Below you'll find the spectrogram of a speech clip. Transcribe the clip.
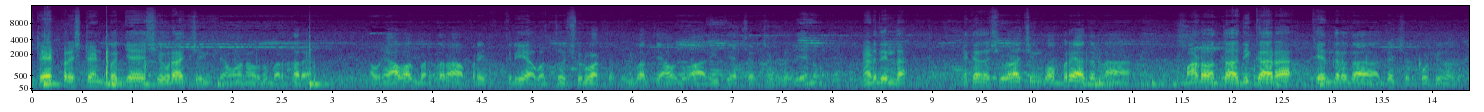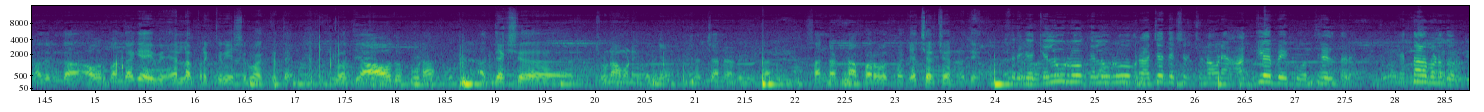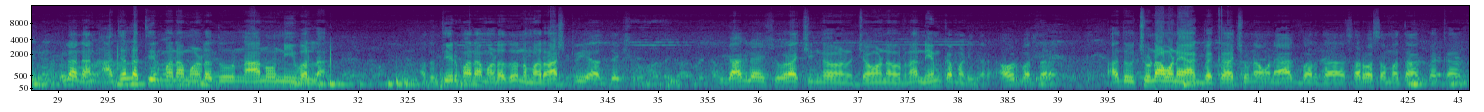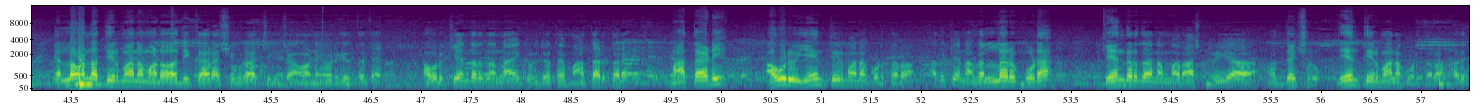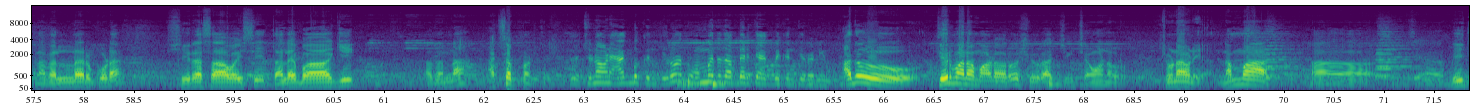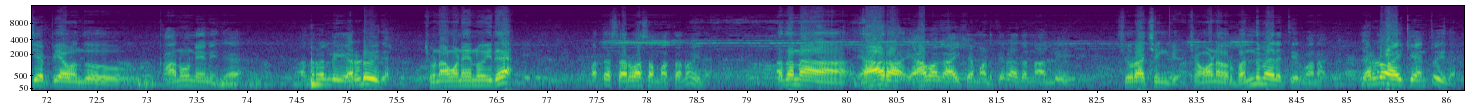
State president ಬಗ್ಗೆ ಶಿವರಾಜ್ ಸಿಂಗ್ ಚೌಹಾಣ್ ಅವರು ಬರ್ತಾರೆ. ಅವ್ರು ಯಾವಾಗ ಬರ್ತಾರೋ ಆ ಪ್ರಕ್ರಿಯೆ ಅವತ್ತು ಶುರುವಾಗ್ತದೆ. ಇವತ್ತು ಯಾವುದು ಆ ರೀತಿಯ ಚರ್ಚೆಗಳು ಏನು ನಡೆದಿಲ್ಲ. ಯಾಕಂದರೆ ಶಿವರಾಜ್ ಸಿಂಗ್ ಒಬ್ಬರೇ ಅದನ್ನು ಮಾಡುವಂಥ ಅಧಿಕಾರ ಕೇಂದ್ರದ ಅಧ್ಯಕ್ಷರು ಕೊಟ್ಟಿರೋದು. ಅದರಿಂದ ಅವ್ರು ಬಂದಾಗೆ ಎಲ್ಲ ಪ್ರಕ್ರಿಯೆ ಶುರುವಾಗ್ತದೆ. ಇವತ್ತು ಯಾವುದು ಕೂಡ ಅಧ್ಯಕ್ಷ ಚುನಾವಣೆ ಬಗ್ಗೆ ಚರ್ಚೆ ನಡೆದಿಲ್ಲ. ಸಂಘಟನಾ ಪರ್ವದ ಬಗ್ಗೆ ಚರ್ಚೆ ಈಗ ಕೆಲವರು ಕೆಲವರು ರಾಜ್ಯಾಧ್ಯಕ್ಷರ ಚುನಾವಣೆ ಆಗ್ಲೇಬೇಕು ಅಂತ ಹೇಳ್ತಾರೆ. ಯತ್ನಾಳ ಬಣದವರು. ಇಲ್ಲ ನಾನು ಅದೆಲ್ಲ ತೀರ್ಮಾನ ಮಾಡೋದು ನಾನು ನೀವಲ್ಲ. ಅದು ತೀರ್ಮಾನ ಮಾಡೋದು ನಮ್ಮ ರಾಷ್ಟ್ರೀಯ ಅಧ್ಯಕ್ಷರು. ಈಗಾಗಲೇ ಶಿವರಾಜ್ ಸಿಂಗ್ ಚೌಹಾಣ್ ಅವ್ರನ್ನ ನೇಮಕ ಮಾಡಿದ್ದಾರೆ. ಅವ್ರು ಬರ್ತಾರೆ. ಅದು ಚುನಾವಣೆ ಆಗಬೇಕಾ? ಚುನಾವಣೆ ಆಗಬಾರ್ದಾ? ಸರ್ವಸಮ್ಮತ ಆಗಬೇಕಾ? ಎಲ್ಲವನ್ನ ತೀರ್ಮಾನ ಮಾಡೋ ಅಧಿಕಾರ ಶಿವರಾಜ್ ಸಿಂಗ್ ಚೌಹಾಣ್ ಅವ್ರಿಗಿರ್ತದೆ ಅವರು ಕೇಂದ್ರದ ನಾಯಕರ ಜೊತೆ ಮಾತಾಡ್ತಾರೆ. ಮಾತಾಡಿ ಅವರು ಏನು ತೀರ್ಮಾನ ಕೊಡ್ತಾರೋ ಅದಕ್ಕೆ ನಾವೆಲ್ಲರೂ ಕೂಡ ಕೇಂದ್ರದ ನಮ್ಮ ರಾಷ್ಟ್ರೀಯ ಅಧ್ಯಕ್ಷರು ಏನು ತೀರ್ಮಾನ ಕೊಡ್ತಾರೋ ಅದಕ್ಕೆ ನಾವೆಲ್ಲರೂ ಕೂಡ ಶಿರಸಾವಹಿಸಿ ತಲೆಬಾಗಿ ಅದನ್ನು ಅಕ್ಸೆಪ್ಟ್ ಮಾಡ್ತೀವಿ. ಚುನಾವಣೆ ಆಗ್ಬೇಕಂತೀರೋ ಅಥವಾ ಒಮ್ಮತದ ಅಭ್ಯರ್ಥಿ ಆಗ್ಬೇಕಂತೀರೋ ನೀವು? ಅದು ತೀರ್ಮಾನ ಮಾಡೋರು ಶಿವರಾಜ್ ಸಿಂಗ್ ಚೌಹಾಣ್ ಅವರು. ಚುನಾವಣೆ. ನಮ್ಮ ಬಿ ಜೆ ಪಿಯ ಒಂದು ಕಾನೂನೇನಿದೆ, ಅದರಲ್ಲಿ ಎರಡೂ ಇದೆ. ಚುನಾವಣೆಯೂ ಇದೆ, ಮತ್ತು ಸರ್ವಸಮ್ಮತನೂ ಇದೆ. ಅದನ್ನು ಯಾರ, ಯಾವಾಗ ಆಯ್ಕೆ ಮಾಡ್ತೀರೋ ಅದನ್ನು ಅಲ್ಲಿ ಶಿವರಾಜ್ ಸಿಂಗ್ ಚೌಹಾಣ್ ಅವರು ಬಂದ ಮೇಲೆ ತೀರ್ಮಾನ ಆಗ್ತದೆ. ಎರಡೂ ಆಯ್ಕೆ ಅಂತೂ ಇದೆ.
